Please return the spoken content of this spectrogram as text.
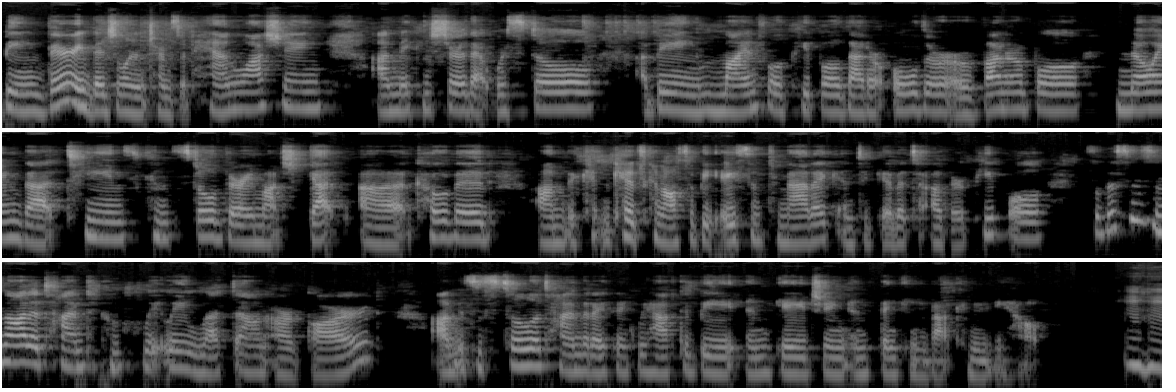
being very vigilant in terms of hand washing, uh, making sure that we're still uh, being mindful of people that are older or vulnerable, knowing that teens can still very much get uh, COVID. Um, the kids can also be asymptomatic and to give it to other people. So this is not a time to completely let down our guard. Um, this is still a time that I think we have to be engaging and thinking about community health. Mm-hmm.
